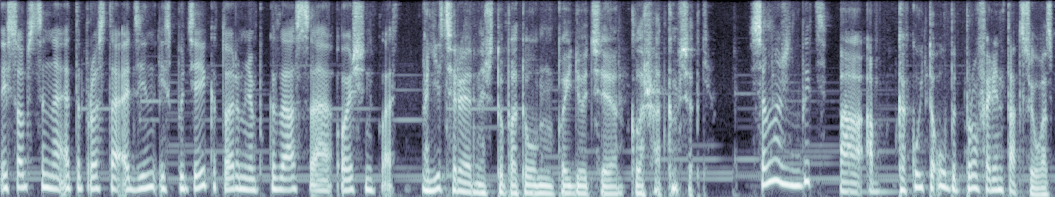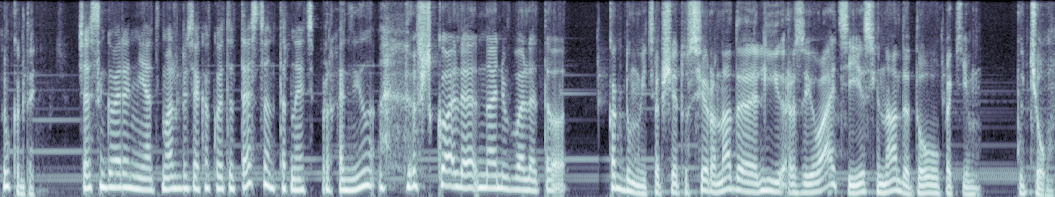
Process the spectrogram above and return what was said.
и, собственно, это просто один из путей, который мне показался очень классным. А есть вероятность, что потом пойдете к лошадкам все-таки? Все может быть. А, а какой-то опыт профориентации у вас был когда-нибудь? Честно говоря, нет. Может быть, я какой-то тест в интернете проходила в школе, но не более того. Как думаете, вообще эту сферу надо ли развивать, и если надо, то каким? Путем.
